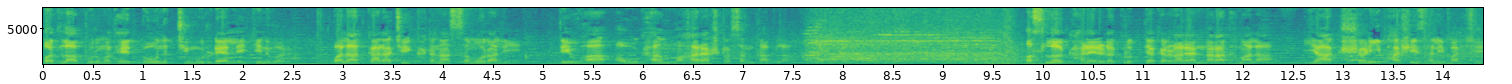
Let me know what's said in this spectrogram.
बदलापूरमध्ये दोन चिमुरड्या लेकींवर बलात्काराची घटना समोर आली तेव्हा अवघा महाराष्ट्र संतापला. असलं घाणेरडं कृत्य करणाऱ्या नराधमाला या क्षणी फाशी झाली पाहिजे.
